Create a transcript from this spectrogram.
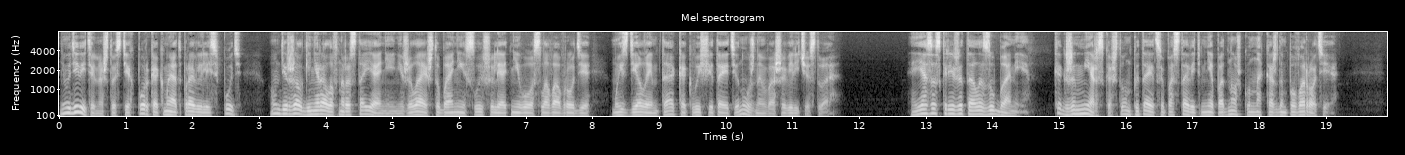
Неудивительно, что с тех пор, как мы отправились в путь, он держал генералов на расстоянии, не желая, чтобы они слышали от него слова вроде «Мы сделаем так, как вы считаете нужным, Ваше Величество». Я заскрежетала зубами. Как же мерзко, что он пытается поставить мне подножку на каждом повороте.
